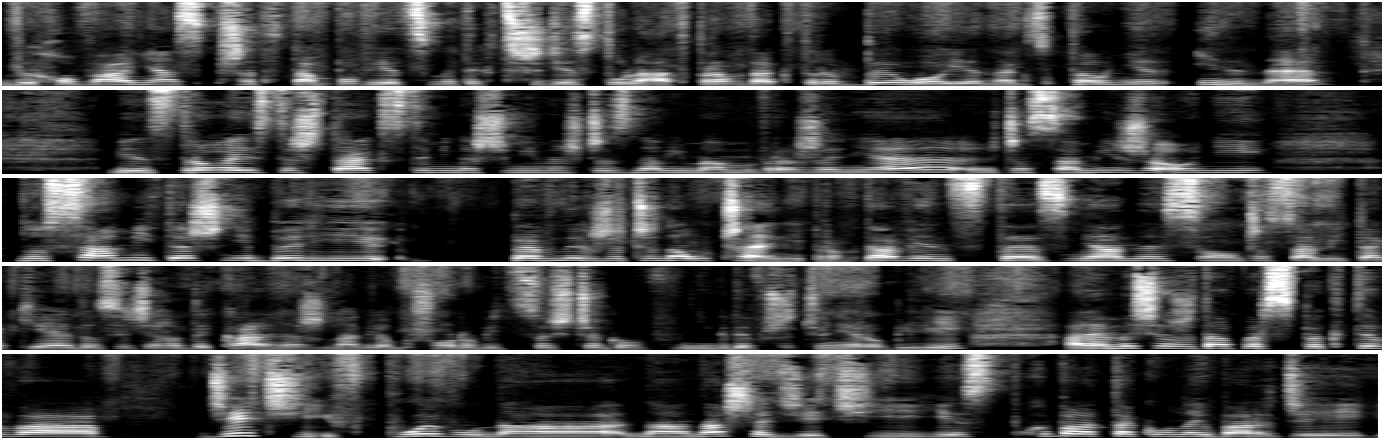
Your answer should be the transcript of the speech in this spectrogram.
wychowania sprzed tam powiedzmy tych 30 lat, prawda, które było jednak zupełnie inne. Więc trochę jest też tak z tymi naszymi mężczyznami, mam wrażenie czasami, że oni no sami też nie byli pewnych rzeczy nauczeni, prawda? Więc te zmiany są czasami takie dosyć radykalne, że nagle muszą robić coś, czego nigdy w życiu nie robili. Ale myślę, że ta perspektywa dzieci i wpływu na, na nasze dzieci jest chyba taką najbardziej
